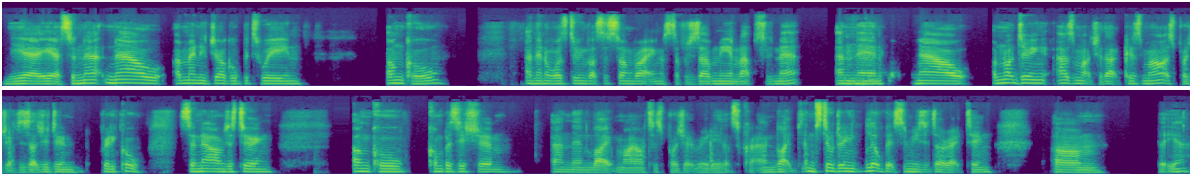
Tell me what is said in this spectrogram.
Yeah, yeah. So now, now I mainly juggle between UNKLE, and then I was doing lots of songwriting and stuff, which is how me and Lapsley met. And Mhm. then now I'm not doing as much of that because my artist project is actually doing pretty cool. So now I'm just doing UNKLE composition and then like my artist project. Really, that's kind and like I'm still doing little bits of music directing. Um, but yeah,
